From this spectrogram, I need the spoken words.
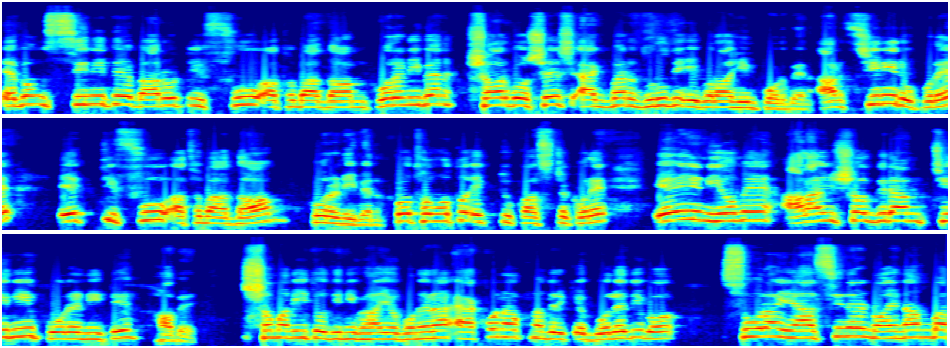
এবং সিনিতে বারোটি ফু অথবা দম করে নিবেন। সর্বশেষ একবার দুরুদি ইব্রাহিম পড়বেন আর চিনির উপরে একটি ফু অথবা দম করে নিবেন। প্রথমত একটু কষ্ট করে এই নিয়মে আড়াইশো গ্রাম চিনি পরে নিতে হবে। সমানিত দিনী ভাই ও বোনেরা, এখন আপনাদেরকে বলে দিব সুরা ইয়াসিনের নয় নাম্বার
